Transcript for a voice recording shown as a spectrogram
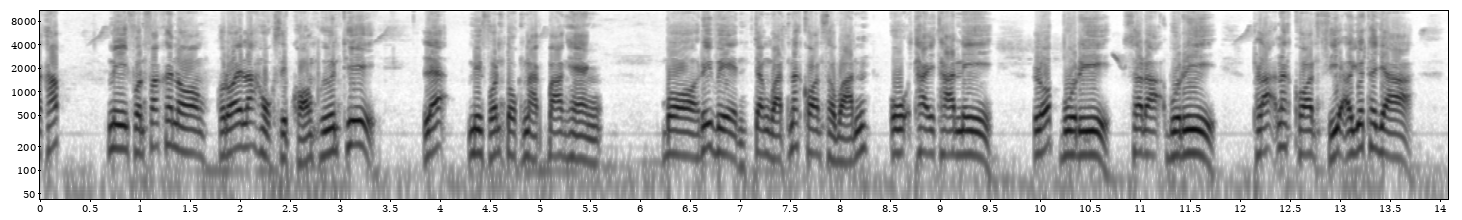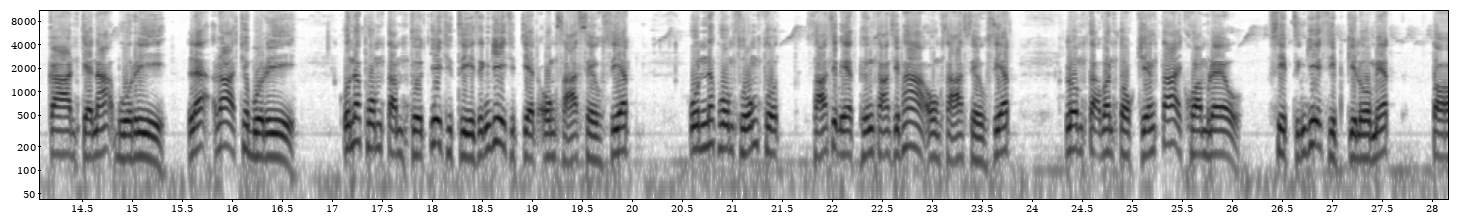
นะครับ มีฝนฟ้าขนองร้อยละ 60 ของพื้นที่ และมีฝนตกหนักบางแห่ง บริเวณ จังหวัดนครสวรรค์ อุทัยธานี ลบบุรี สระบุรี พระนครศรีอยุธยา กาญจนบุรี และราชบุรี อุณหภูมิต่ำสุด 24-27 องศาเซลเซียส อุณหภูมิสูงสุด 31-35 องศาเซลเซียส ลมตะวันตกเฉียงใต้ความเร็ว 10-20 กิโลเมตร ต่อ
